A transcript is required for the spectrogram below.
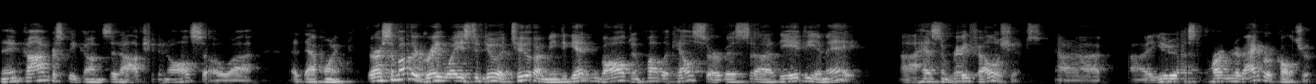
then Congress becomes an option also uh, at that point. There are some other great ways to do it too. I mean, to get involved in public health service, uh, the AVMA uh, has some great fellowships. U.S. Uh, Department of Agriculture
